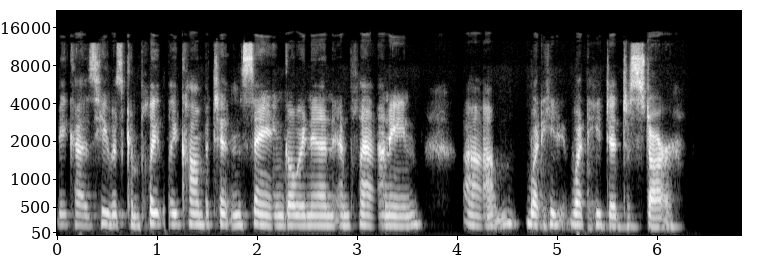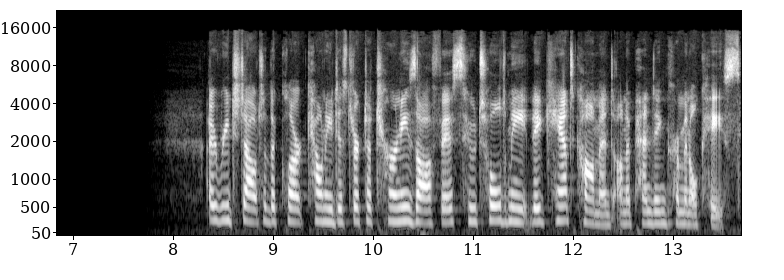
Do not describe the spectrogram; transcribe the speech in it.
because he was completely competent and sane going in and planning um, what he what he did to Star. I reached out to the Clark County District Attorney's Office, who told me they can't comment on a pending criminal case.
